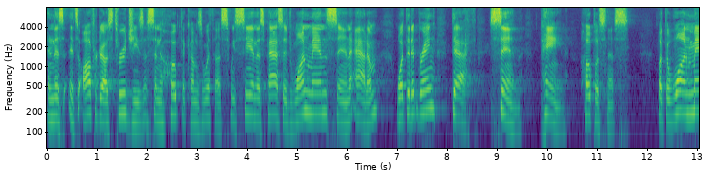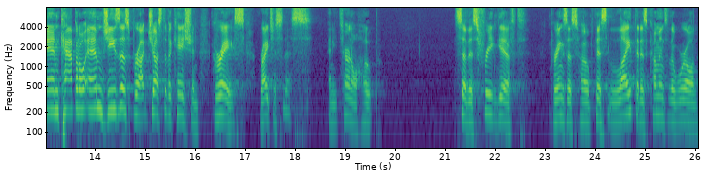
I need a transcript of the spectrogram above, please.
and this it's offered to us through Jesus and the hope that comes with us. We see in this passage one man's sin, Adam, what did it bring? death, sin, pain, hopelessness. But the one man, capital M, Jesus, brought justification, grace, righteousness, and eternal hope. So, this free gift brings us hope. This light that has come into the world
